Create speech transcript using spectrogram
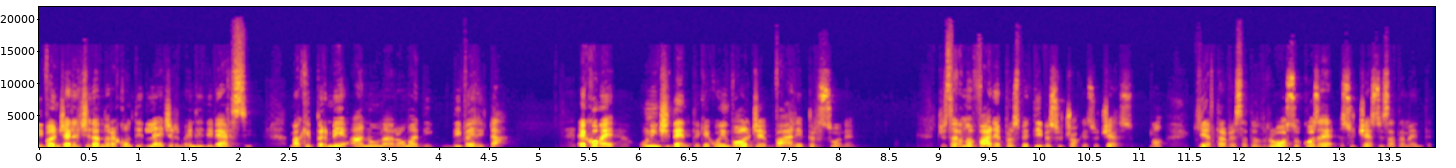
I Vangeli ci danno racconti leggermente diversi, ma che per me hanno un aroma di, di verità. È come un incidente che coinvolge varie persone. Ci saranno varie prospettive su ciò che è successo. No? Chi ha attraversato il rosso, cosa è successo esattamente.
